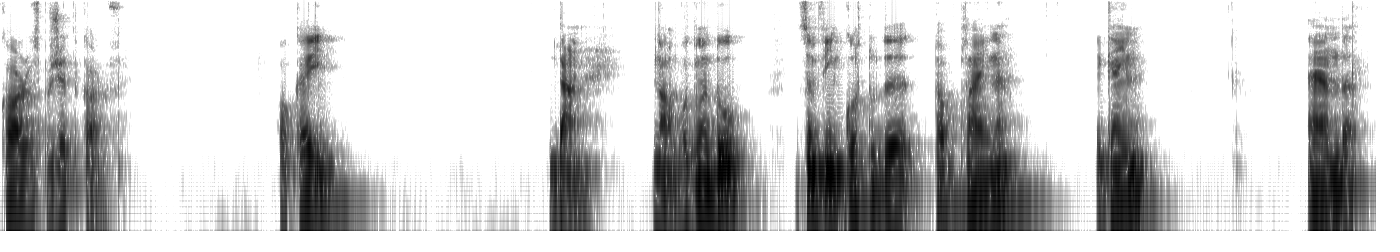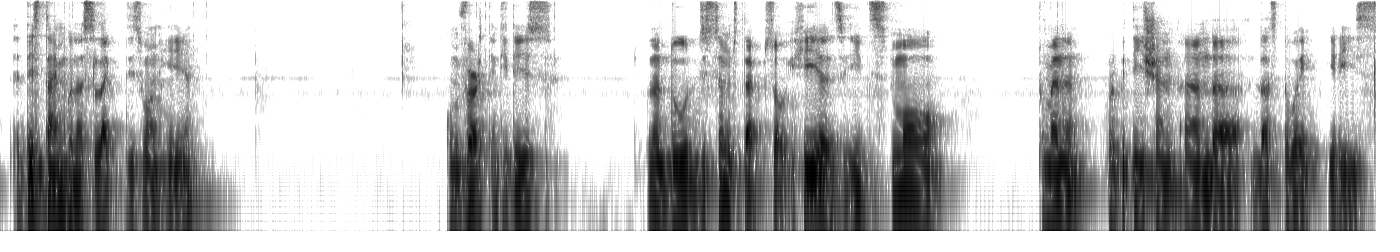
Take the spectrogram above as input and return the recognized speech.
curves project curve okay done. Now what we're gonna do? Something goes to the top plane again. And uh, this time I'm gonna select this one here. Convert entities. Gonna do the same step. So here it's more too many repetition and uh, that's the way it is.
